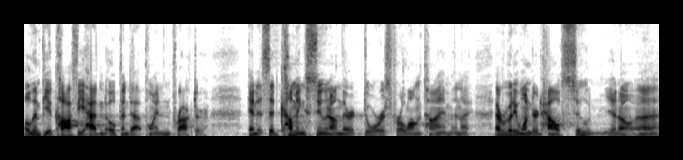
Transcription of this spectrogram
Olympia Coffee hadn't opened at that point in Proctor. And it said coming soon on their doors for a long time. And I, everybody wondered how soon, you know? Uh,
